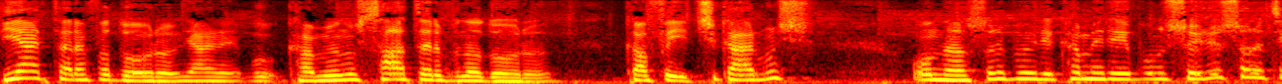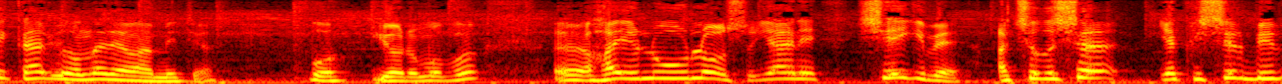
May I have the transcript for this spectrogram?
diğer tarafa doğru yani bu kamyonun sağ tarafına doğru kafayı çıkarmış. Ondan sonra böyle kameraya bunu söylüyor sonra tekrar yoluna devam ediyor. Bu yorumu bu. Ee, hayırlı uğurlu olsun. Yani şey gibi açılışa yakışır bir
